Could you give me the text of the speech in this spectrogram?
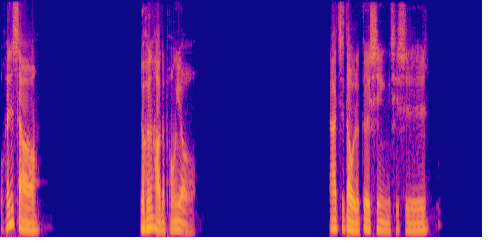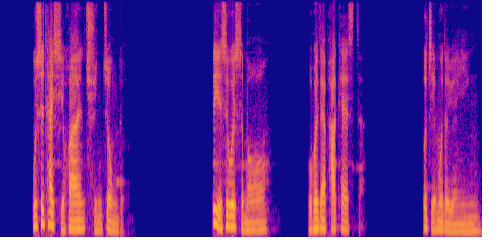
我很少有很好的朋友，大家知道我的个性，其实不是太喜欢群众的。这也是为什么我会在 Podcast 做节目的原因，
